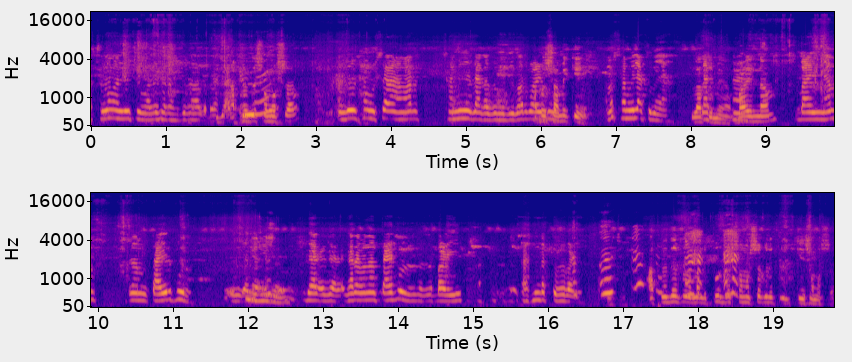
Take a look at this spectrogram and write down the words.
আসসালামু আলাইকুম ওয়ালাইকুম রহমতুল্লাহ। আপনাদের সমস্যা? আমাদের সমস্যা আমার স্বামী জায়গা জমি দিবার বাড়ি স্বামী কে? আমার স্বামী মেয়া লাতুমিয়া বাড়ির নাম? বাড়ির নাম উম, তাহিরপুর। গ্রামের নাম তাহিরপুর বাড়ি। কাশিম ডাক্তারের বাড়ি। আপনাদের মানে পূর্বের সমস্যাগুলি কি- কি সমস্যা?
